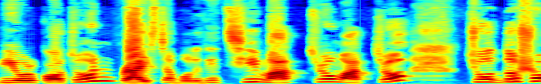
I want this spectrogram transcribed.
পিওর কটন প্রাইসটা বলে দিচ্ছি মাত্র মাত্র চোদ্দশো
